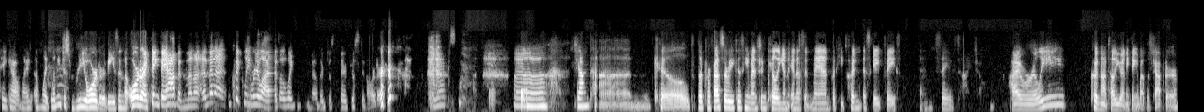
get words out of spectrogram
take out my i'm like let me just reorder these in the order i think they happened and then I, and then i quickly realized i was like no they're just they're just in order uh Jiang Tan killed the professor because he mentioned killing an innocent man, but he couldn't escape fate and saved Taichung. I really could not tell you anything about this chapter.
